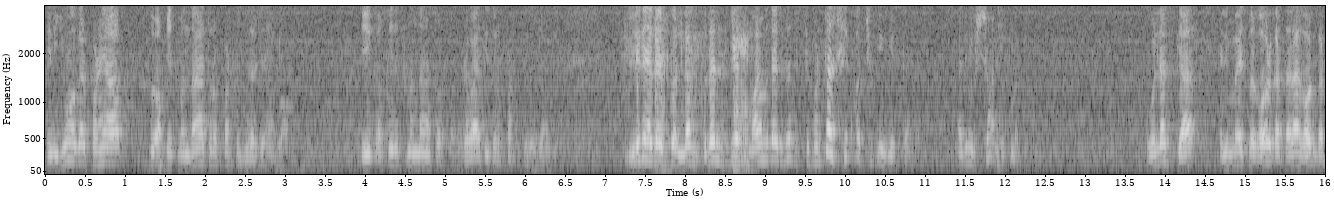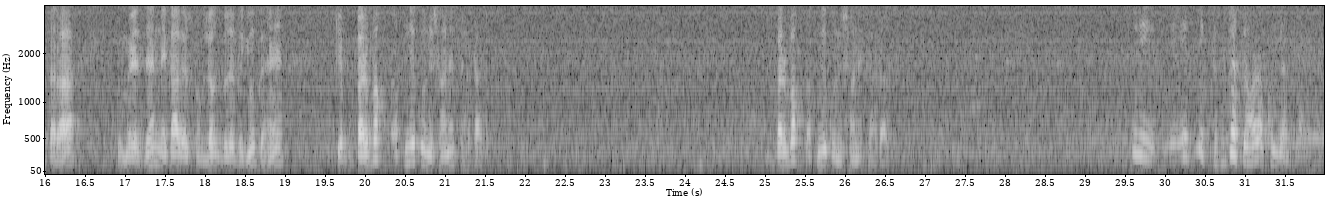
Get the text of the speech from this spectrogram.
یعنی یوں اگر پڑھیں آپ تو عقیدت مندانہ طور پر پڑھ کے گزر جائیں گے آپ۔ ایک عقیدت مندانہ طور پر، روایتی طور پر گزر جائیں گے۔ لیکن اگر اس کو لفظ بدل دیجیے تو معلوم ہوتا ہے کہ زبردست حکمت چھپی ہوئی اس کے اندر۔ عظیم شان حکمت۔ وہ لفظ کیا؟ یعنی میں اس پر غور کرتا رہا، غور کرتا رہا تو میرے ذہن نے کہا اگر اس کو لفظ بدل کر یوں کہیں کہ بر وقت اپنے کو نشانے سے ہٹا دو۔ بر وقت اپنے کو نشانے سے ہٹا دو۔ یعنی ایک زبردست دروازہ کھل گیا دروازہ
